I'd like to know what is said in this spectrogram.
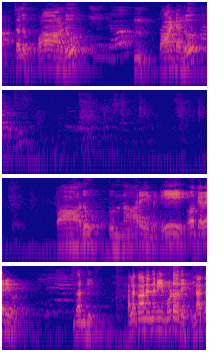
చదువు. పాడు. ఇంట్లో ఉమ్, పాటలు పాడుతున్నారేమిటి? ఓకే వెరీ గుడ్ దానికి అలకానందని మూడోది లత.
